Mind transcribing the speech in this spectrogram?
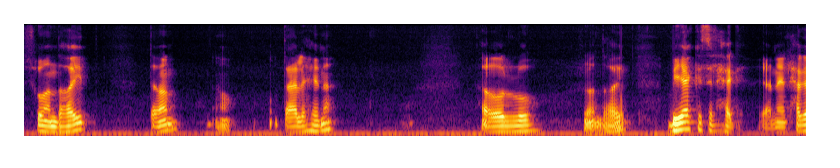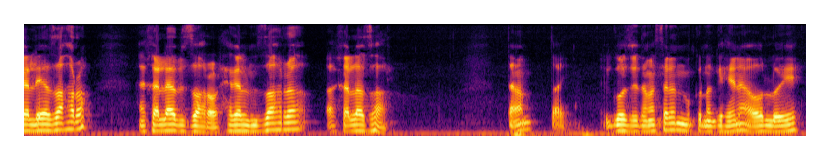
show and hide تمام؟ أهو تعالى هنا. هقول له show and hide. بيعكس الحاجة يعني الحاجة اللي هي ظاهرة هيخليها بالظاهرة والحاجة اللي مش ظاهرة هيخليها ظاهرة. تمام؟ طيب الجزء ده مثلا ممكن أجي هنا أقول له إيه؟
